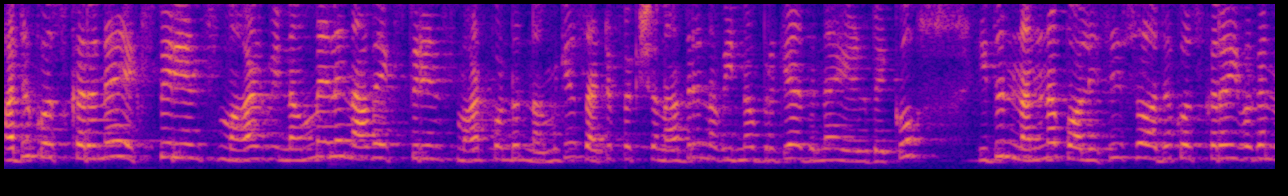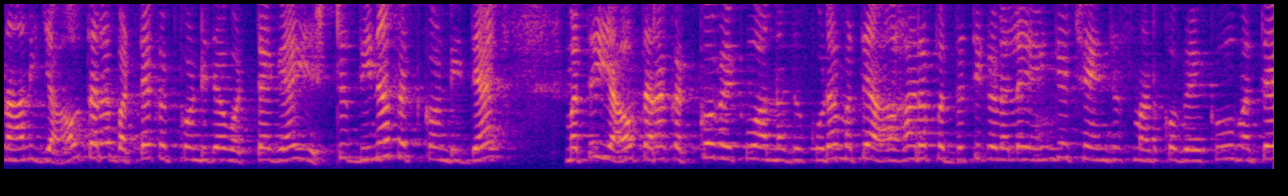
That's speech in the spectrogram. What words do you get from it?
ಅದಕ್ಕೋಸ್ಕರನೇ ಎಕ್ಸ್ಪೀರಿಯನ್ಸ್ ಮಾಡಿ ನಮ್ಮ ಮೇಲೆ ನಾವೇ ಎಕ್ಸ್ಪೀರಿಯನ್ಸ್ ಮಾಡಿಕೊಂಡು ನಮಗೆ ಸ್ಯಾಟಿಸ್ಫ್ಯಾಕ್ಷನ್ ಆದರೆ ನಾವು ಇನ್ನೊಬ್ರಿಗೆ ಅದನ್ನು ಹೇಳಬೇಕು. ಇದು ನನ್ನ ಪಾಲಿಸಿ ಸೊ ಅದಕ್ಕೋಸ್ಕರ ಇವಾಗ ನಾನು ಯಾವ ಥರ ಬಟ್ಟೆ ಕಟ್ಕೊಂಡಿದ್ದೆ ಹೊಟ್ಟೆಗೆ ಎಷ್ಟು ದಿನ ಕಟ್ಕೊಂಡಿದ್ದೆ, ಮತ್ತು ಯಾವ ಥರ ಕಟ್ಕೋಬೇಕು ಅನ್ನೋದು ಕೂಡ, ಮತ್ತು ಆಹಾರ ಪದ್ಧತಿಗಳೆಲ್ಲ ಹೆಂಗೆ ಚೇಂಜಸ್ ಮಾಡ್ಕೋಬೇಕು, ಮತ್ತು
